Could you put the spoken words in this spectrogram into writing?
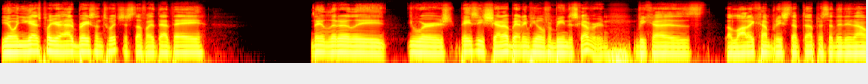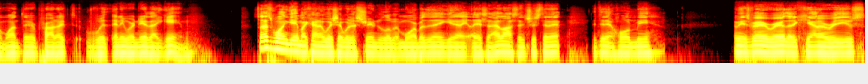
You know, when you guys play your ad breaks on Twitch and stuff like that, they they literally were basically shadow banning people from being discovered because a lot of companies stepped up and said they did not want their product with anywhere near that game. So that's one game I kind of wish I would have streamed a little bit more. But then again, like I said, I lost interest in it. It didn't hold me. I mean, it's very rare that a Keanu Reeves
